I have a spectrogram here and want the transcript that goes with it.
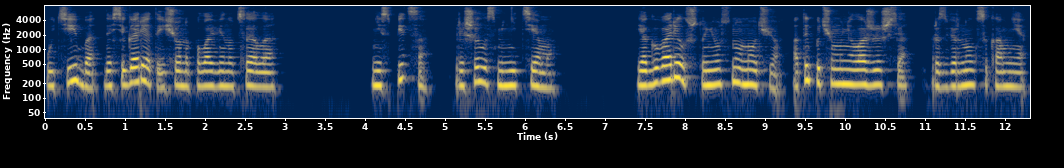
Уйти бы, да сигарета еще наполовину целая. «Не спится?» Решила сменить тему. «Я говорил, что не усну ночью, а ты почему не ложишься?» Развернулся ко мне.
